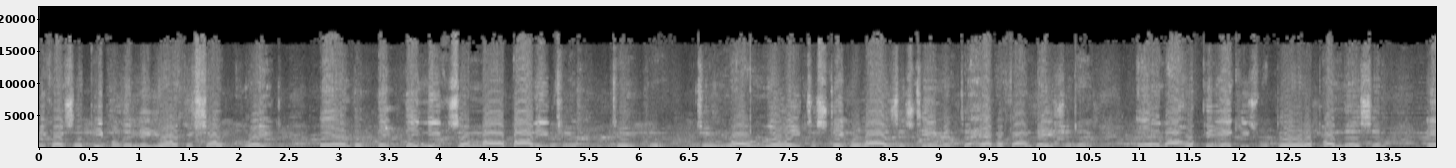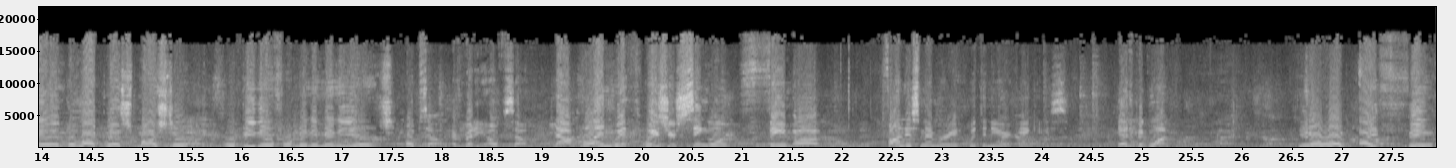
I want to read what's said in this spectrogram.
because the people in New York are so great, and they, they need some uh, body to to to, to uh, really to stabilize this team and to have a foundation, and and I hope the Yankees will build upon this and. And the Loch Ness monster will be there for many, many years. Hope so. Everybody hopes so. Now, we'll end with what is your single fam- uh, fondest memory with the New York Yankees? You had to pick one. You know what? I think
